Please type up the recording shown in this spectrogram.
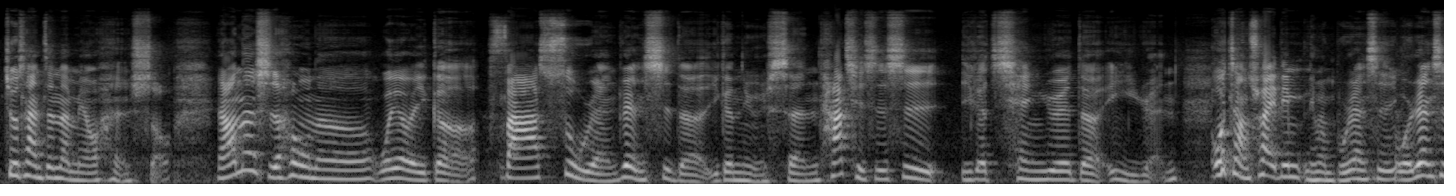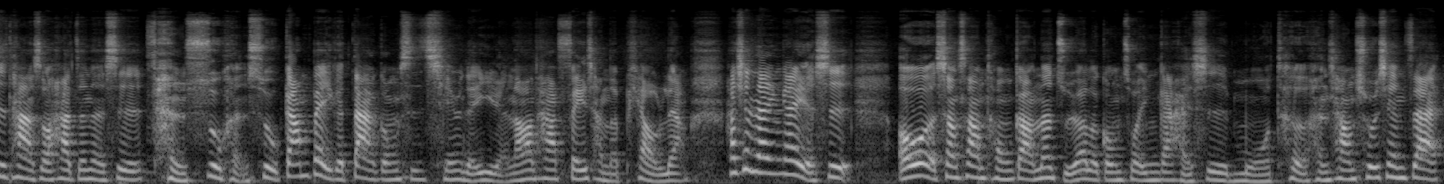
就算真的没有很熟。然后那时候呢，我有一个发素人认识的一个女生，她其实是一个签约的艺人。我讲出来一定你们不认识。我认识他的时候，他真的是很素很素，刚被一个大公司签约的艺人，然后他非常的漂亮。他现在应该也是偶尔上上通告，那主要的工作应该还是模特，很常出现在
